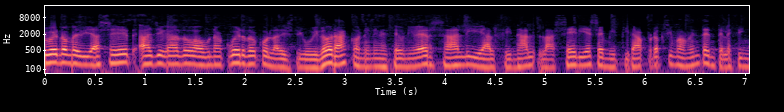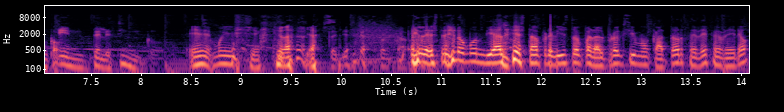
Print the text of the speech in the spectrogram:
bueno, Mediaset ha llegado a un acuerdo con la distribuidora, con NBC Universal, y al final la serie se emitirá próximamente en Telecinco. En Telecinco. Eh, muy bien, gracias. El estreno mundial está previsto para el próximo 14 de febrero,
